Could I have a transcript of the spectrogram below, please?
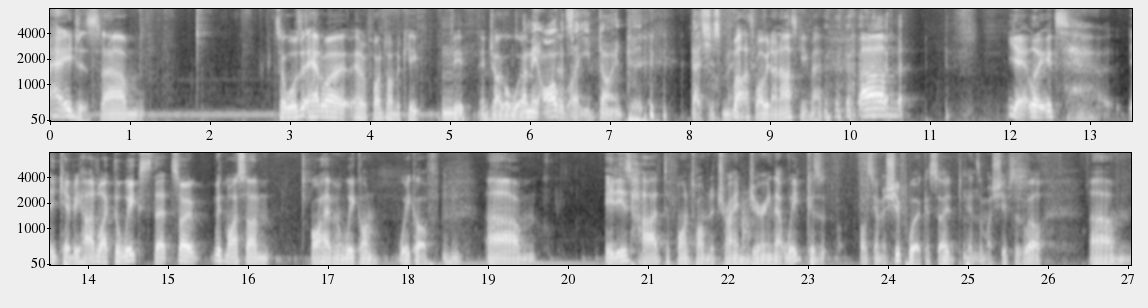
ages. Um, so what was it? How do I how do I find time to keep fit and juggle work? Mm. I mean, I would say you don't, but that's just me. Well, that's why we don't ask you, mate. Um, yeah, look, it's it can be hard. Like the weeks that so with my son, I have him a week on, week off. Um, it is hard to find time to train during that week because obviously I'm a shift worker, so it depends on my shifts as well. Um,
